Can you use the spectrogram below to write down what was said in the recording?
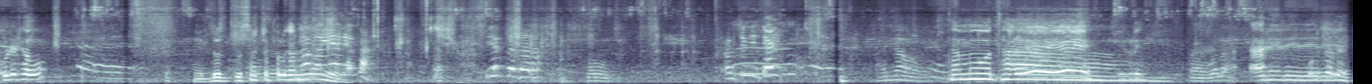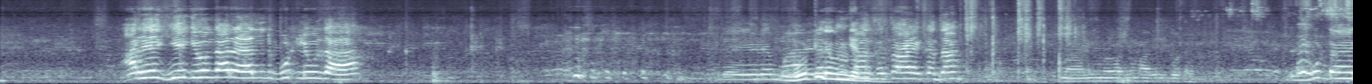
कुठे ठेवू? दु- दुसरं चप्पल घालून आले. अरे रे रे रे. अरे हे घेऊन जा रे बूट लिहून जा. बूट लिहून घे. माणसाचं आहे का जा? बूट आहे?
